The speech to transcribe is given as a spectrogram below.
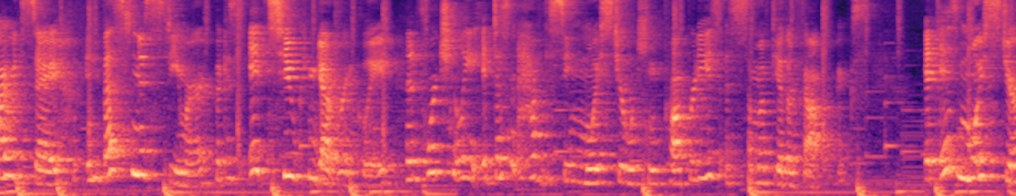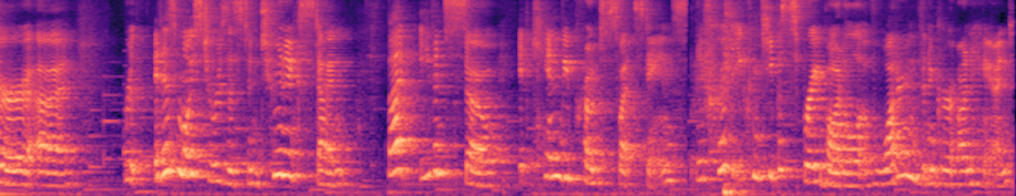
I would say invest in a steamer because it too can get wrinkly. Unfortunately, it doesn't have the same moisture wicking properties as some of the other fabrics. It is moisture, uh, it is moisture resistant to an extent, but even so, it can be prone to sweat stains. But I've heard that you can keep a spray bottle of water and vinegar on hand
